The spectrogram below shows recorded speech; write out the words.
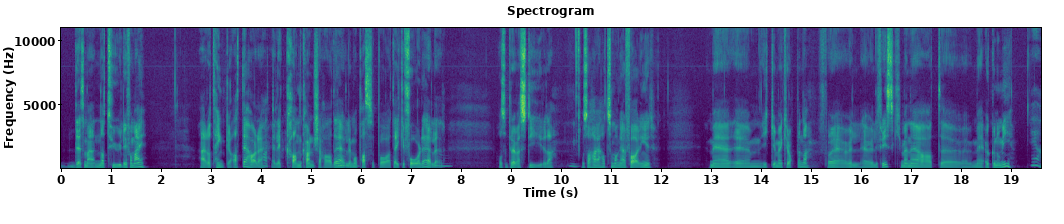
det som er naturlig for meg, er å tenke at jeg har det, eller kan kanskje ha det, eller må passe på at jeg ikke får det, eller Og så prøver jeg å styre, da. Og så har jeg hatt så mange erfaringer med eh, Ikke med kroppen, da, for jeg er, veld, jeg er veldig frisk, men jeg har hatt eh, med økonomi. Ja.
